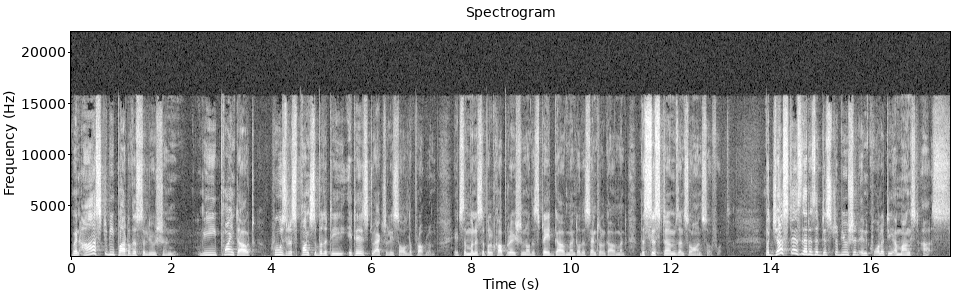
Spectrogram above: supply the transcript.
When asked to be part of the solution, we point out whose responsibility it is to actually solve the problem. It's the municipal corporation or the state government or the central government, the systems and so on and so forth. But just as there is a distribution inequality amongst us,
